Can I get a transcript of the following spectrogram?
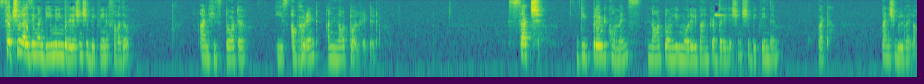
Sexualising and demeaning the relationship between a father and his daughter is abhorrent and not tolerated Such depraved comments not only morally bankrupt the relationship between them, but punishable by law.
